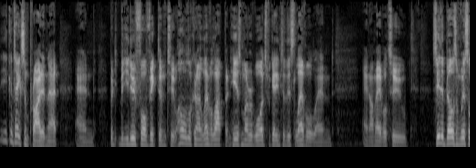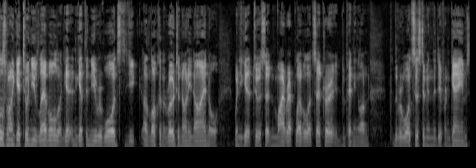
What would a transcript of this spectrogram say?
you can take some pride in that and but but you do fall victim to oh look and I level up and here's my rewards for getting to this level and and I'm able to see the bells and whistles when I get to a new level and get and get the new rewards that you unlock on the road to 99 or when you get up to a certain my rep level etc depending on the reward system in the different games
